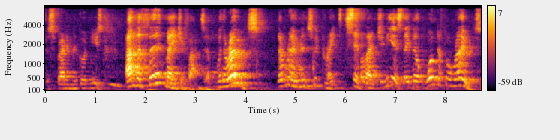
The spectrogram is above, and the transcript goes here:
for spreading the good news. And the third major factor were the roads. The Romans were great civil engineers. They built wonderful roads.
